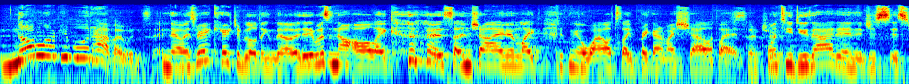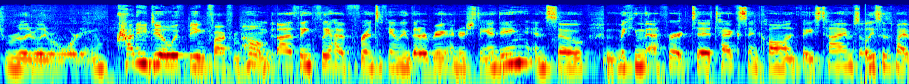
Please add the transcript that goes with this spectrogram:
not a lot of people would have, I wouldn't say. No, it's very character building though. It was not all like sunshine and like took me a while to like break out of my shell. But So once you do that, and it just it's really really rewarding. How do you deal with being far from home? Uh, thankfully, I have friends and family that are very understanding, and so making the effort to text and call and FaceTime. So at least with my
